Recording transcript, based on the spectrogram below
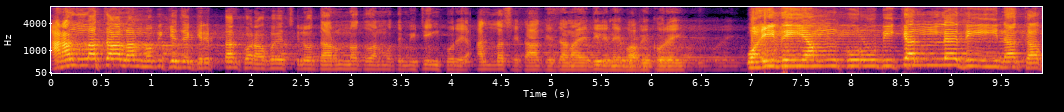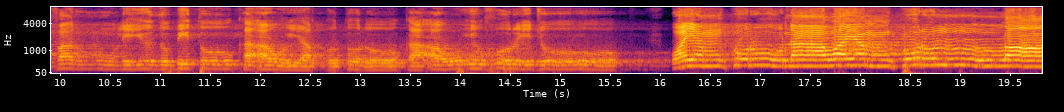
আর আল্লাহ তাআলা নবীকে যে গ্রেফতার করা হয়েছিল দারুণ্য দোয়ার মধ্যে মিটিং করে আল্লাহ সেটা আগে জানায় দিলেন এভাবে করে। وإذ يمكر بك الذين كفروا ليذبتوك أو يقتلوك أو يخرجوك ويمكرون ويمكر الله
